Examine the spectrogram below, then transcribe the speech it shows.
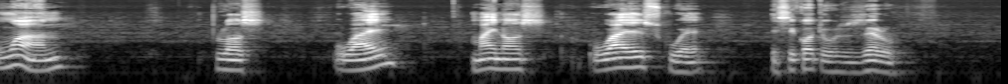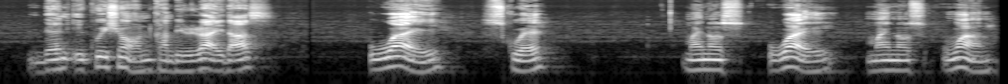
1 plus y minus y square is equal to 0. Then equation can be rewrite as y square minus y minus 1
